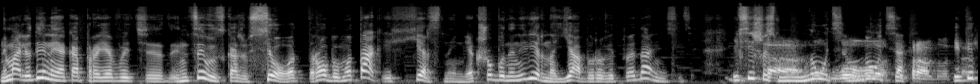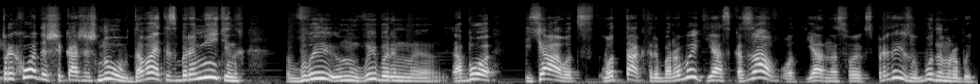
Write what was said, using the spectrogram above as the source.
Нема людини, яка проявить е, ініціативу, скаже, все, от робимо так, і хер з ним. Якщо буде невірно, я беру відповідальність. І всі щось Так, мнуться, во- во- мнуться. правда, І ти приходиш і кажеш: ну, давайте зберемо мітінг, ви, ну, виберемо. е, Або я от, от так треба робити, я сказав, от я на свою експертизу будемо робити.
